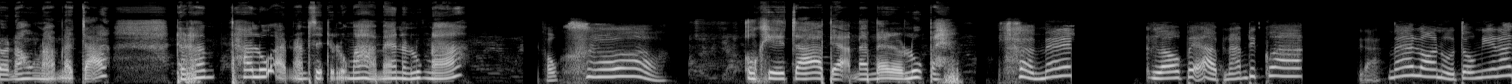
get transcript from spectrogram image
รอหน้าห้องน้ำนะจ๊ะ เดี๋ยวถ้าถ้าลูกอาบน้ำเสร็จเดี๋ยวลูกมาหาแม่นะลูกนะเขาค่ะโอเคจ้าไปอาบน้ำได้แล้วลูกไปค่ะแม่ เราไปอาบน้ำดีกว่า แม่รอหนูตรงนี้นะ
